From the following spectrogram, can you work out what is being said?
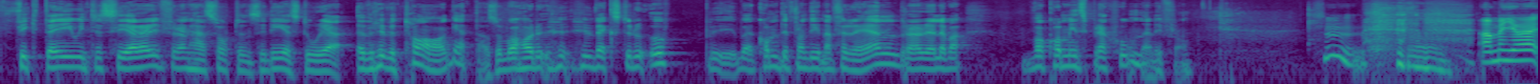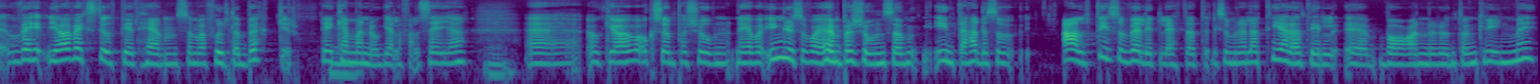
fick dig att intressera dig för den här sortens idéhistoria överhuvudtaget? Alltså, vad har du, hur, hur växte du upp? Kom det från dina föräldrar? Eller vad, var kom inspirationen ifrån? Hmm. Mm. ja, men jag, jag växte upp i ett hem som var fullt av böcker. Det kan mm. man nog i alla fall säga. Mm. Eh, och jag var också en person, när jag var yngre så var jag en person som inte hade så, alltid så väldigt lätt att liksom relatera till eh, barn runt omkring mig.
